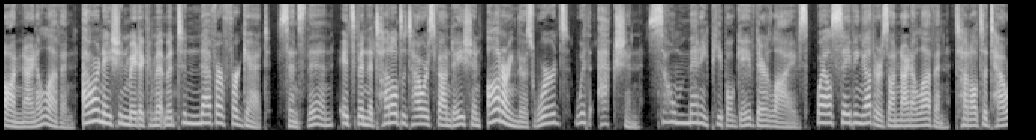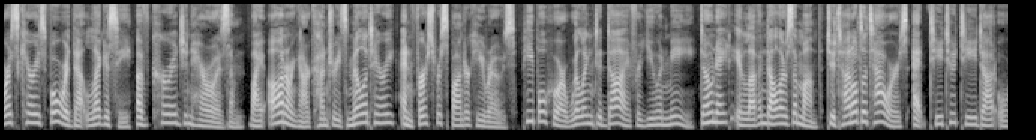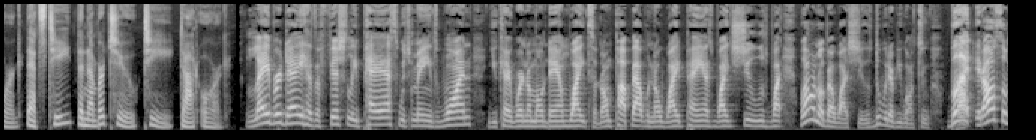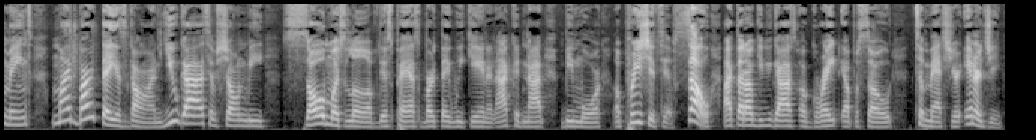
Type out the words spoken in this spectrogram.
On 9 11, our nation made a commitment to never forget. Since then, it's been the Tunnel to Towers Foundation honoring those words with action. So many people gave their lives while saving others on 9 11. Tunnel to Towers carries forward that legacy of courage and heroism by honoring our country's military and first responder heroes, people who are willing to die for you and me. Donate $11 a month to Tunnel to Towers at t2t.org. That's T, the number 2, T.org. Labor Day has officially passed, which means one, you can't wear no more damn white, so don't pop out with no white pants, white shoes, white. Well, I don't know about white shoes. Do whatever you want to. But it also means my birthday is gone. You guys have shown me so much love this past birthday weekend, and I could not be more appreciative. So I thought I'll give you guys a great episode to match your energy.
